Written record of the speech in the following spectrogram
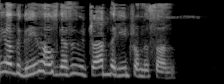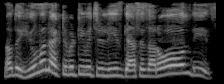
you have the greenhouse gases which trap the heat from the sun. Now the human activity which release gases are all these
